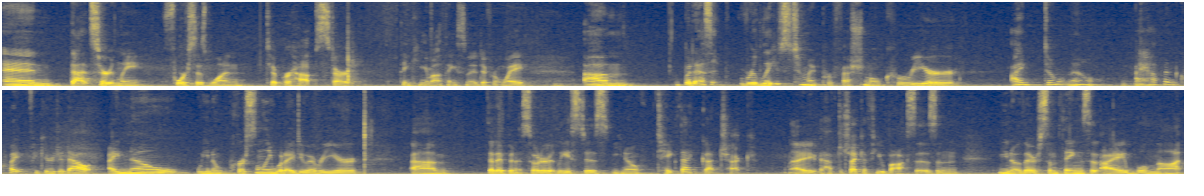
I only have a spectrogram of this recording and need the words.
And that certainly forces one to perhaps start thinking about things in a different way. Um, but as it relates to my professional career, I don't know. I haven't quite figured it out. I know, you know, personally, what I do every year um, that I've been at Soter at least is, you know, take that gut check. I have to check a few boxes, and you know, there's some things that I will not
